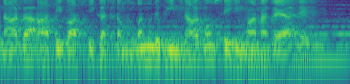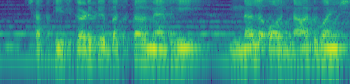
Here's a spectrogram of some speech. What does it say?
नागा आदिवासी का संबंध भी नागों से ही माना गया है। छत्तीसगढ़ के बस्तर में भी नल और नागवंश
